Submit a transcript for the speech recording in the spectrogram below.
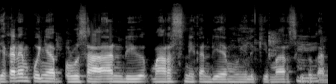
dia kan yang punya perusahaan di Mars nih kan dia yang memiliki Mars gitu kan.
